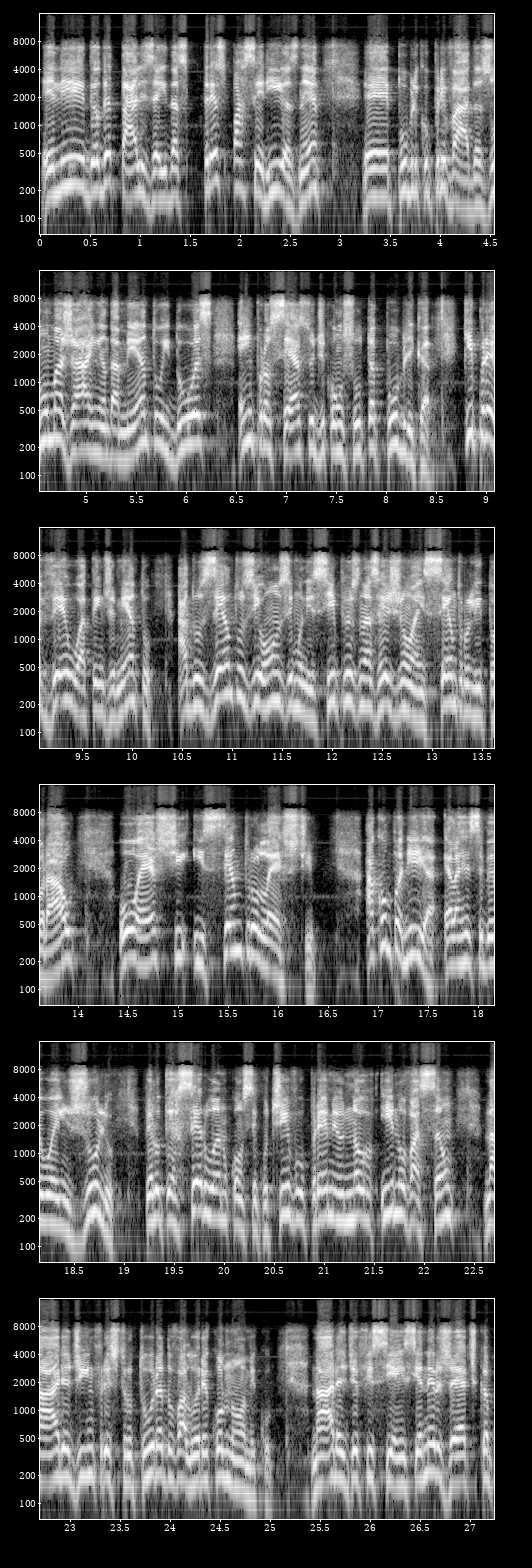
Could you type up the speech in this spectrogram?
ele deu detalhes aí das três parcerias, né, eh, público-privadas, uma já em andamento e duas em processo de consulta pública, que prevê o atendimento a 211 municípios nas regiões Centro-Litoral, Oeste e Centro-Leste. A companhia, ela recebeu em julho, pelo terceiro ano consecutivo, o prêmio Inovação na área de infraestrutura do valor econômico. Na área de eficiência energética,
